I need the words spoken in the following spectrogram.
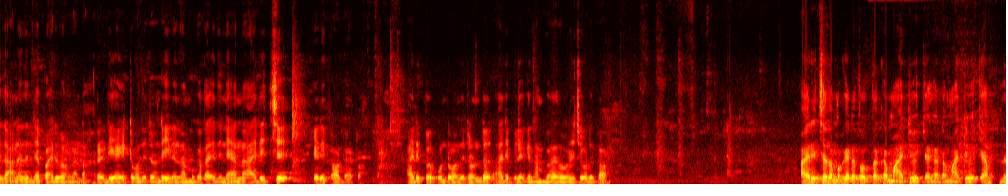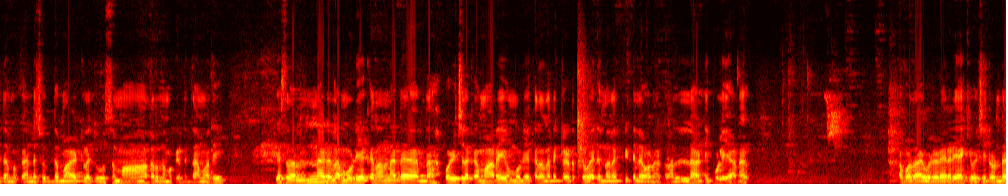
ഇതാണ് ഇതിന്റെ പരിവം കണ്ടോ. റെഡി ആയിട്ട് വന്നിട്ടുണ്ട്. ഇനി നമുക്കത് ഇതിനെ ഒന്ന് അരിച്ച് എടുക്കാം കേട്ടോ. അരിപ്പ് കൊണ്ടുവന്നിട്ടുണ്ട് അരിപ്പിലേക്ക് നമുക്കത് ഒഴിച്ചു കൊടുക്കാം. അരിച്ച് നമുക്കതിന്റെ തൊത്തൊക്കെ മാറ്റി വയ്ക്കാം കേട്ടോ. മാറ്റി വയ്ക്കാം എന്നിട്ട് നമുക്ക് അതിന്റെ ശുദ്ധമായിട്ടുള്ള ജ്യൂസ് മാത്രം നമുക്ക് എടുത്താൽ മതി. ജസ്റ്റ് നന്നായിട്ടുള്ള മുടിയൊക്കെ നന്നായിട്ട് എന്താ പൊഴിച്ചിലൊക്കെ മറിയും മുടിയൊക്കെ നന്നായിട്ട് എടുത്ത് വരും നല്ല കിട്ടിലമാണ് കേട്ടോ. നല്ല അടിപൊളിയാണ്. അപ്പോൾ അതാ ഇവിടെ റെഡിയാക്കി വെച്ചിട്ടുണ്ട്.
